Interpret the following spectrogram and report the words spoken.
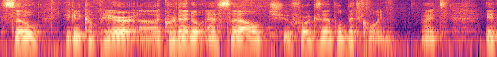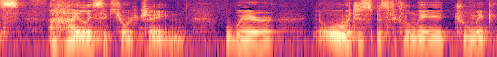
So you can compare uh, Cardano SL to, for example, Bitcoin, right? It's a highly secure chain where, which is specifically made to make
